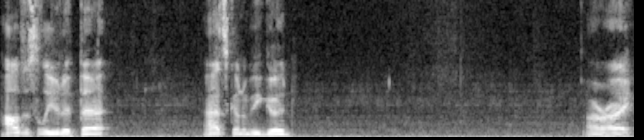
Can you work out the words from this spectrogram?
I'll just leave it at that. That's gonna be good. Alright.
